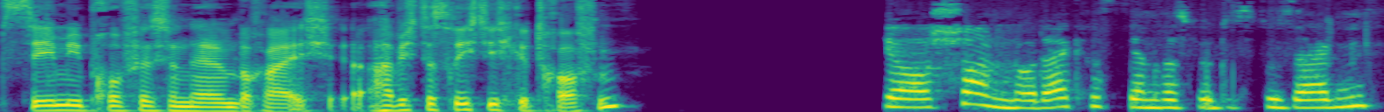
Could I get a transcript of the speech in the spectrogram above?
semi-professionellen Bereich. Habe ich das richtig getroffen? Ja, schon, oder? Christian, was würdest du sagen?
